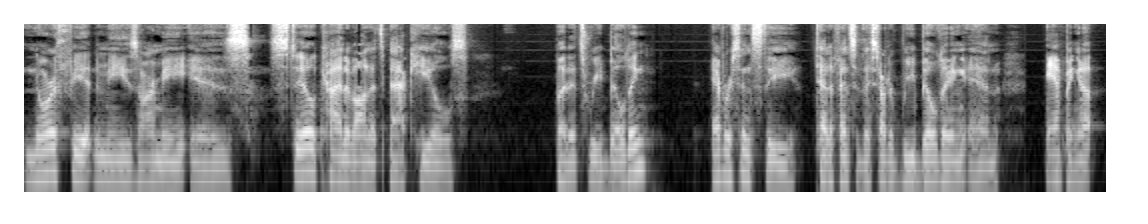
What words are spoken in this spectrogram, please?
North Vietnamese army is still kind of on its back heels, but it's rebuilding. Ever since the Tet Offensive, they started rebuilding and amping up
